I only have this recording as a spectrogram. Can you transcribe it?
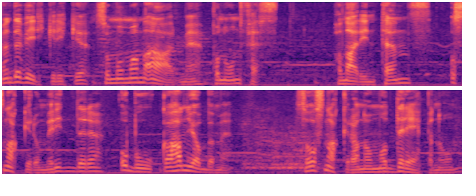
men det virker ikke som om han er med på noen fest. Han er intens og snakker om riddere og boka han jobber med. Så snakker han om å drepe noen.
